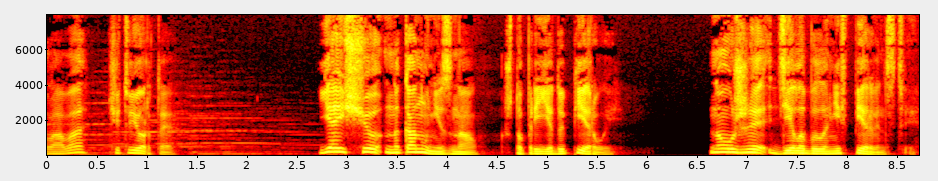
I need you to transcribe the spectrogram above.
Глава четвертая. Я еще накануне знал, что приеду первый. Но уже дело было не в первенстве.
